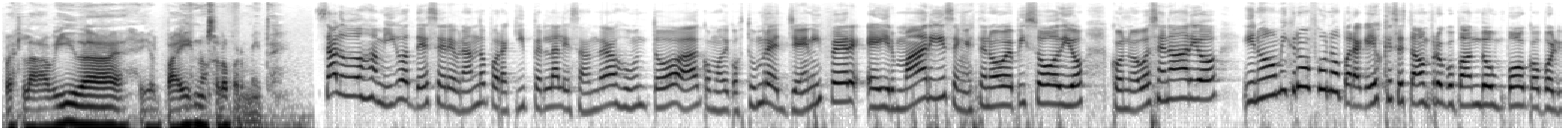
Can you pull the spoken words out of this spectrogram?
pues la vida y el país no se lo permite. Saludos amigos de Cerebrando, por aquí Perla Alessandra junto a, como de costumbre, Jennifer e Irmaris en este nuevo episodio con nuevo escenario y nuevo micrófono para aquellos que se estaban preocupando un poco por,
